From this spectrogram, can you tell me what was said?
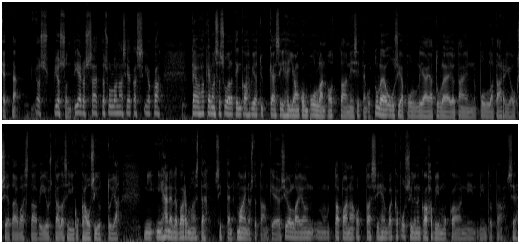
että jos, jos on tiedossa, että sulla on asiakas, joka käy hakemassa suolatin kahvia, tykkää siihen jonkun pullan ottaa, niin sitten kun tulee uusia pullia ja tulee jotain pullatarjouksia tai vastaavia, just tällaisia niin kuin kausijuttuja, niin, niin hänelle varmaan sitä sitten mainostetaankin. Ja jos jollain on tapana ottaa siihen vaikka pussillinen kahvi mukaan, niin, niin tota, se,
